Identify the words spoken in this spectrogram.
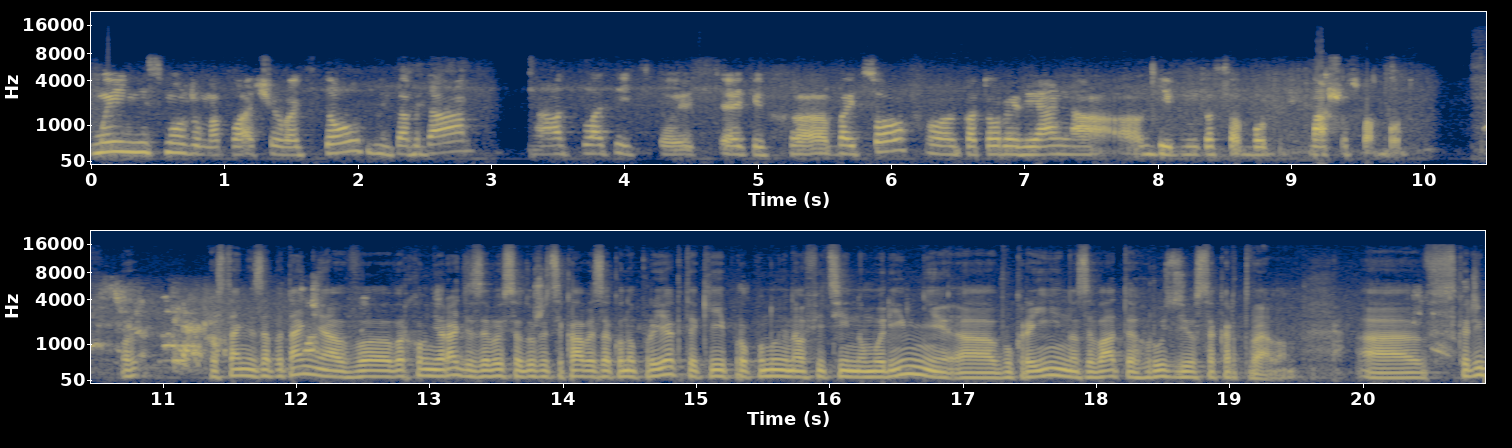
мы не сможем оплачивать долг никогда, отплатить то есть этих э, бойцов, э, которые реально э, гибнут за свободу, нашу свободу. Останнє запитання в Верховній Раді з'явився дуже цікавий законопроєкт, який пропонує на офіційному рівні в Україні називати Грузію Сакартвелом. Скажіть,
